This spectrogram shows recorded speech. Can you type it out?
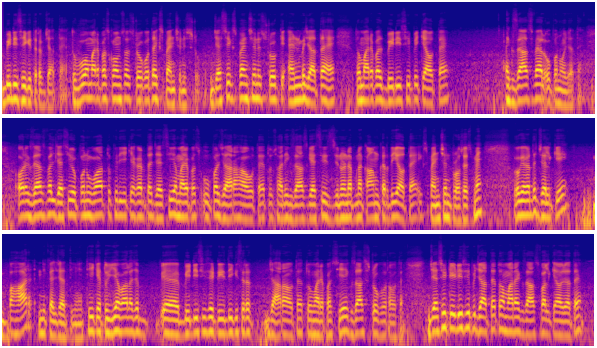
बीडीसी की तरफ़ जाता है। तो वो हमारे पास कौन सा स्ट्रोक होता है? एक्सपेंशन स्ट्रोक जैसे एक्सपेंशन स्ट्रोक के एंड में जाता है तो हमारे पास बीडीसी पे क्या होता है? एग्जास्ट वेल ओपन हो जाता है। और एग्जास्ट वेल जैसे ही ओपन हुआ तो फिर ये क्या करता है, जैसे ही हमारे पास ऊपर जा रहा होता है तो सारी एग्जास्ट गैसेज जिन्होंने अपना काम कर दिया होता है एक्सपेंशन प्रोसेस में, वो क्या करते हैं, जल के बाहर निकल जाती हैं। ठीक है तो ये वाला जब बी से टी की तरफ़ जा रहा होता है तो हमारे पास ये एग्जास्ट स्ट्रोक हो रहा होता है। जैसे ही टी पे जाता है तो हमारा एग्जास्ट वाल क्या हो जाता है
